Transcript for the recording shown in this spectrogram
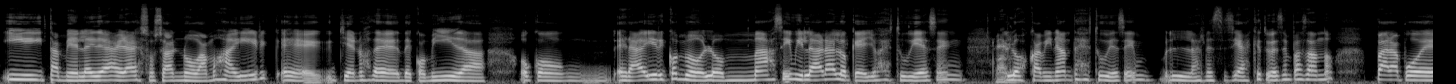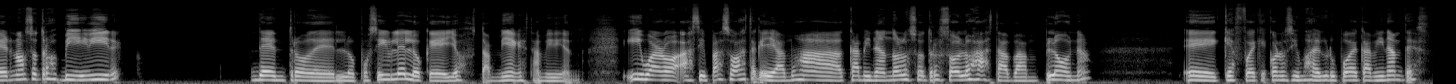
Y también la idea era eso, o sea, no vamos a ir eh, llenos de, de comida o con... Era ir como lo más similar a lo que ellos estuviesen Claro. los caminantes estuviesen, las necesidades que estuviesen pasando para poder nosotros vivir dentro de lo posible lo que ellos también están viviendo. Y bueno, así pasó hasta que llegamos a caminando nosotros solos hasta Pamplona, eh, que fue que conocimos al grupo de caminantes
